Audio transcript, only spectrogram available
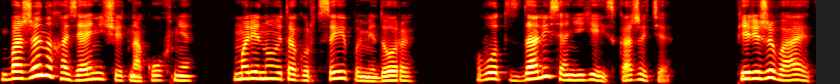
Бажена хозяйничает на кухне, маринует огурцы и помидоры. Вот сдались они ей, скажите. Переживает,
